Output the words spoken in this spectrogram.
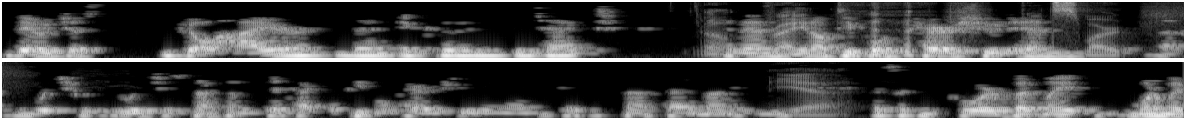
they would just go higher than it could detect. Oh, And then, right. you know, people parachute in, smart. uh, which, which is not going to detect the people parachuting in because it's not that amount of Yeah. that's looking for. But my one of my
